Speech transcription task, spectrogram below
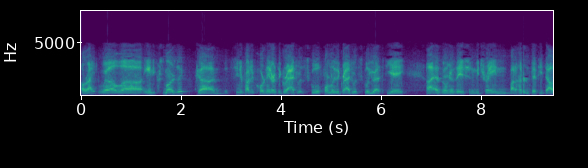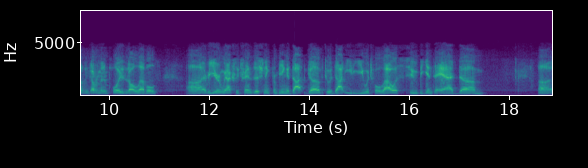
All right. Well, uh, Andy Krzmarzick, uh, the senior project coordinator at the Graduate School, formerly the Graduate School USDA. Uh, as an organization, we train about 150,000 government employees at all levels uh, every year, and we're actually transitioning from being a .gov to a .edu, which will allow us to begin to add, um, uh,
